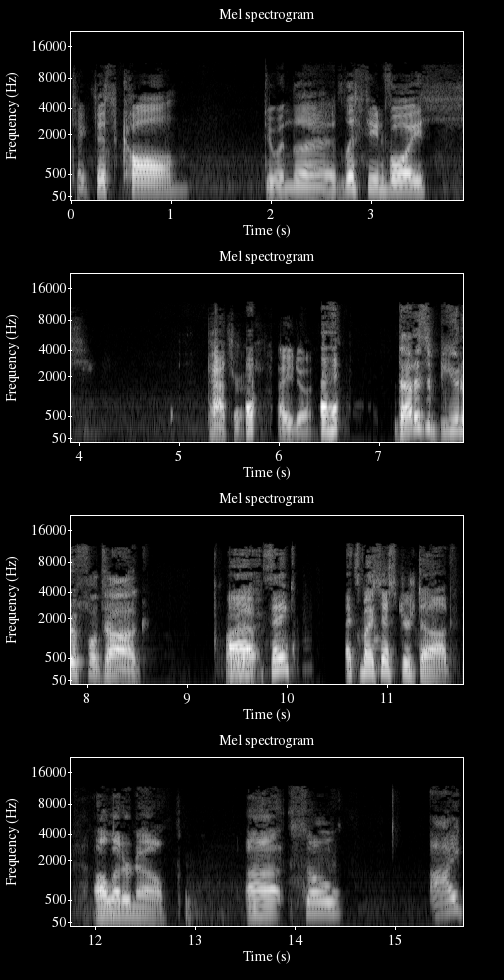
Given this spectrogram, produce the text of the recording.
Take this call. Doing the listing voice. Patrick, how you doing? That is a beautiful dog. Oh Uh, yeah. thank. It's my sister's dog. I'll let her know. Uh, so I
